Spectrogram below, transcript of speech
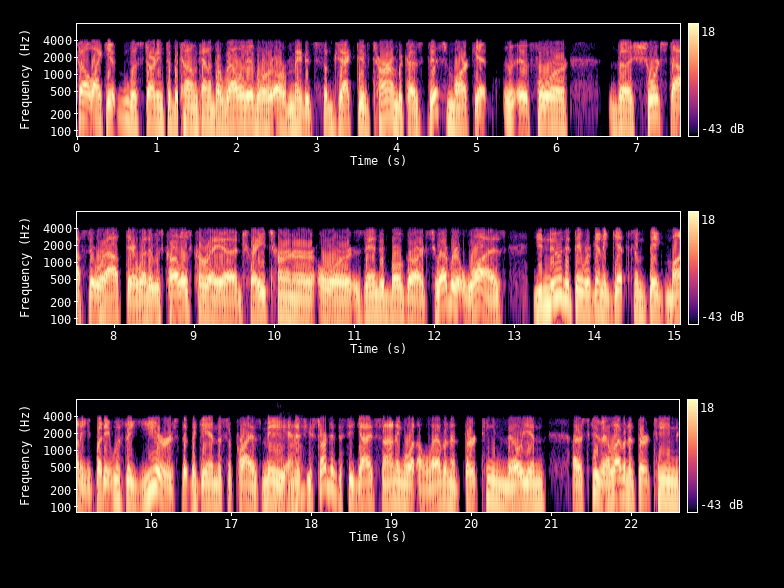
felt like it was starting to become kind of a relative or, or maybe it's subjective term because this market uh, for the shortstops that were out there, whether it was Carlos Correa and Trea Turner or Xander Bogaerts, whoever it was, you knew that they were going to get some big money, but it was the years that began to surprise me. And if you started to see guys signing what 11 and 13 million, uh, excuse me, 11 and 13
